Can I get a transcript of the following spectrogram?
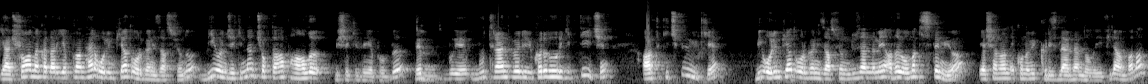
yani şu ana kadar yapılan her olimpiyat organizasyonu bir öncekinden çok daha pahalı bir şekilde yapıldı ve Evet. bu, e, bu trend böyle yukarı doğru gittiği için artık hiçbir ülke bir olimpiyat organizasyonu düzenlemeye aday olmak istemiyor. Yaşanan ekonomik krizlerden dolayı filan falan.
